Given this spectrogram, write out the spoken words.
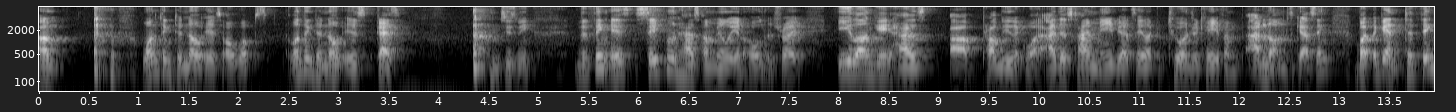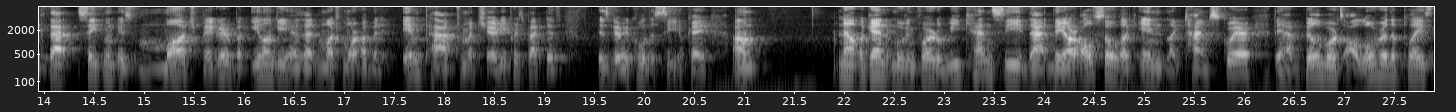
Um, one thing to note is, oh whoops, one thing to note is, guys, excuse me. The thing is, SafeMoon has a million holders, right? Elongate has uh, probably like what at this time maybe I'd say like a 200k if I'm I don't know I'm just guessing but again to think that SafeMoon is much bigger but Elongate has had much more of an impact from a charity perspective is very cool to see okay um now again, moving forward, we can see that they are also like in like Times Square. They have billboards all over the place,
